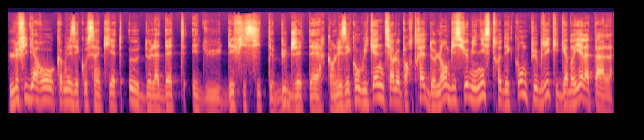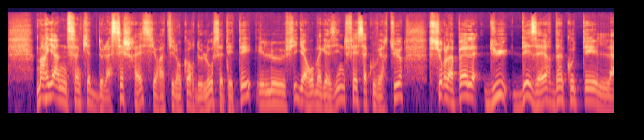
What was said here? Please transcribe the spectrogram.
Le Figaro, comme les échos s'inquiètent, eux, de la dette et du déficit budgétaire quand les échos week-end tirent le portrait de l'ambitieux ministre des Comptes publics, Gabriel Attal. Marianne s'inquiète de la sécheresse. Y aura-t-il encore de l'eau cet été? Et le Figaro Magazine fait sa couverture sur l'appel du désert. D'un côté, la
